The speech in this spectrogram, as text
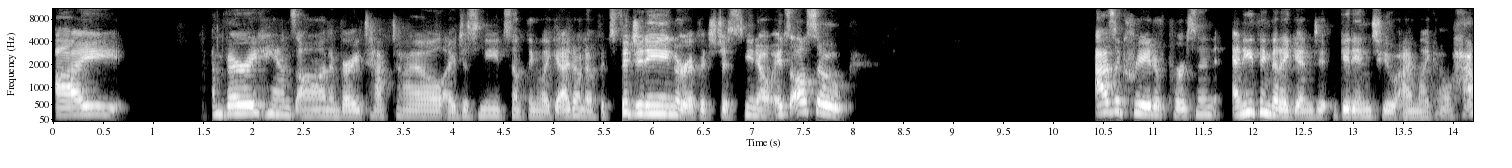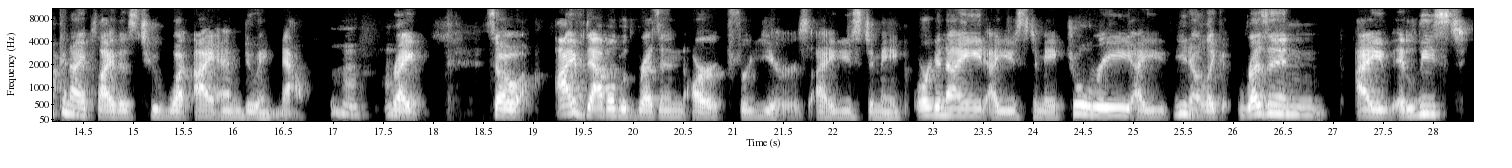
I I'm very hands-on, I'm very tactile. I just need something like I don't know if it's fidgeting or if it's just, you know, it's also as a creative person, anything that I get into, get into, I'm like, oh, how can I apply this to what I am doing now? Mm-hmm, mm-hmm. Right. So I've dabbled with resin art for years. I used to make orgonite, I used to make jewelry. I, you know, like resin, I at least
